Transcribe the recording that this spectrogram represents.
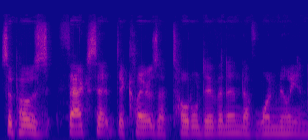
Suppose FactSet declares a total dividend of $1 million.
